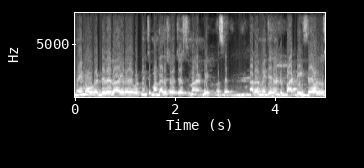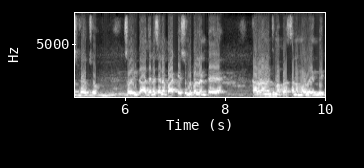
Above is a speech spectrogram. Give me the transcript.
నేను రెండు వేల ఇరవై ఒకటి నుంచి మండల సేవ చేస్తున్నానండి. సార్. అలా మేము చేసినటువంటి పార్టీకి సేవలు చూసుకోవచ్చు. సో ఇంకా జనసేన పార్టీ సున్నపల్లి అంటే కరోనా నుంచి మా ప్రస్థానం మొదలైంది.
